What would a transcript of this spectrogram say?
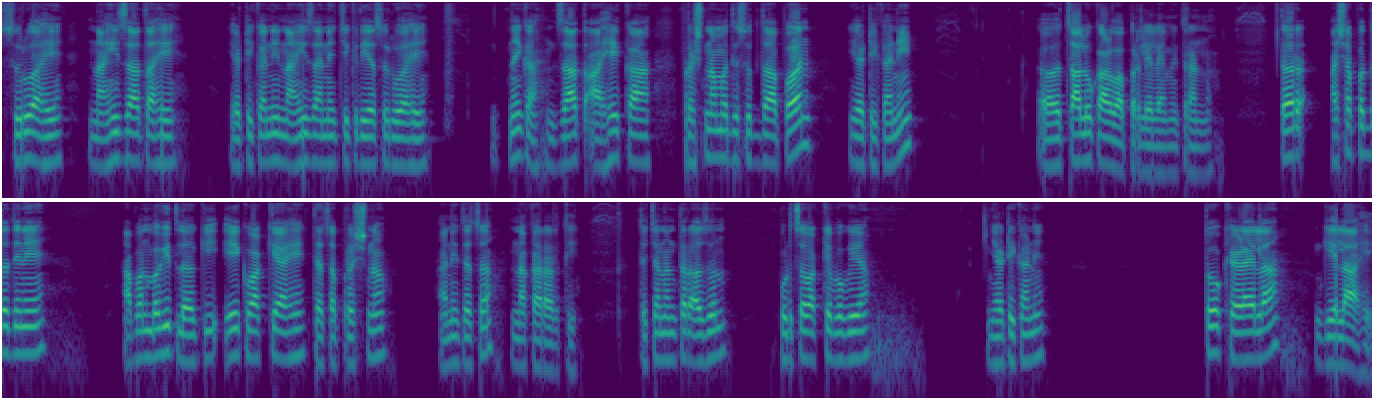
सुरू आहे. नाही जात आहे या ठिकाणी नाही जाण्याची क्रिया सुरू आहे. नाही का? जात आहे का? प्रश्नामध्ये सुद्धा आपण या ठिकाणी चालू काळ वापरलेला आहे मित्रांनो. तर अशा पद्धतीने आपण बघितलं की एक वाक्य आहे त्याचा प्रश्न आणि त्याचं नकारार्थी. त्याच्यानंतर अजून पुढचं वाक्य बघूया. या ठिकाणी तो खेळायला गेला आहे.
